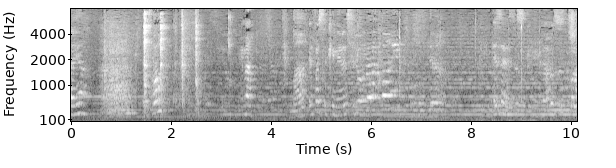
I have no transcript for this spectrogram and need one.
יפה היה. איפה? אמא. מה? איפה הסכינים? איזה סכינים? איזה איזה סכינים? למה זה כל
